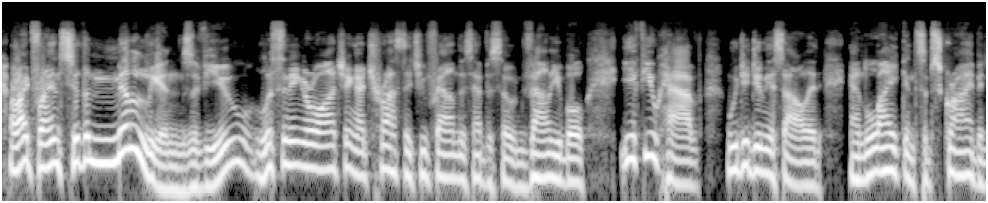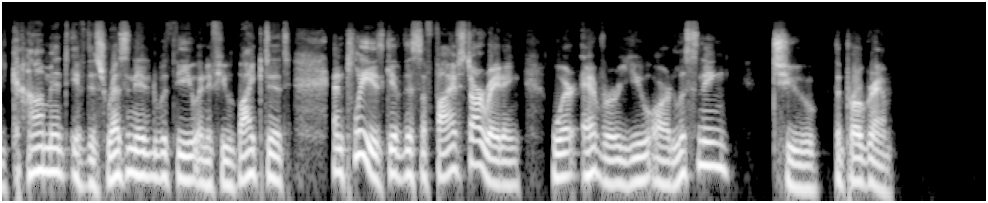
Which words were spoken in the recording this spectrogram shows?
All right, friends, to the millions of you listening or watching, I trust that you found this episode valuable. If you have, would you do me a solid and like and subscribe and comment if this resonated with you and if you liked it? And please give this a five star rating wherever you are listening to the program.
